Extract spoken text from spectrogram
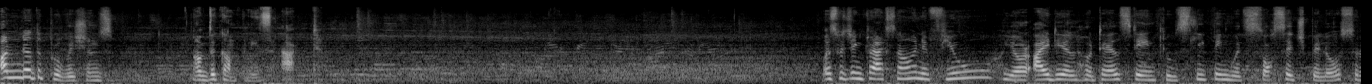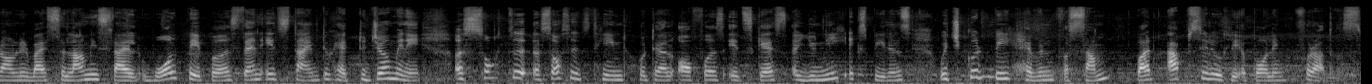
under the provisions of the Companies Act. We're switching tracks now. In a few, your ideal hotel stay includes sleeping with sausage pillows surrounded by salami style wallpapers. Then it's time to head to Germany. A, sausage themed hotel offers its guests a unique experience which could be heaven for some, but absolutely appalling for others.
